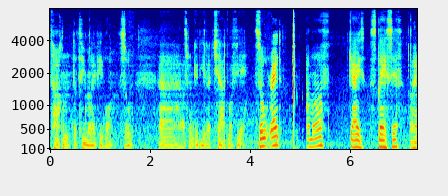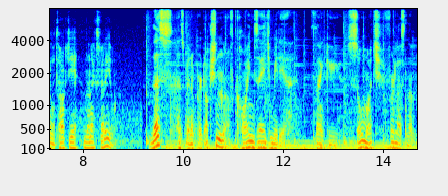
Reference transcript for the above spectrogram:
talking to too many people. So uh, it's been good to get a chat with you. So right, I'm off. Guys, stay safe and I will talk to you in the next video. This has been a production of Coins Age Media. Thank you so much for listening.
